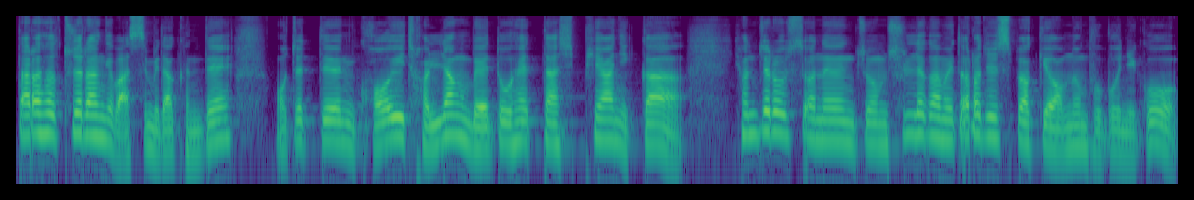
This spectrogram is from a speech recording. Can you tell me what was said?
따라서 투자하는 게 맞습니다. 근데 어쨌든 거의 전량 매도했다시피 하니까 현재로서는 좀 신뢰감이 떨어질 수밖에 없는 부분이고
